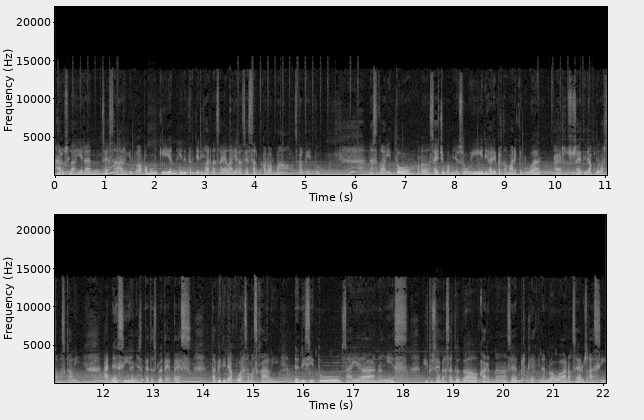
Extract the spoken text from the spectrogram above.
harus lahiran sesar gitu. Apa mungkin ini terjadi karena saya lahiran sesar bukan normal seperti itu Nah setelah itu uh, saya coba menyusui di hari pertama hari kedua air susu saya tidak keluar sama sekali. Ada sih hanya setetes dua tetes, tapi tidak keluar sama sekali. Dan di situ saya nangis. Itu saya merasa gagal karena saya berkeyakinan bahwa anak saya harus asi.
